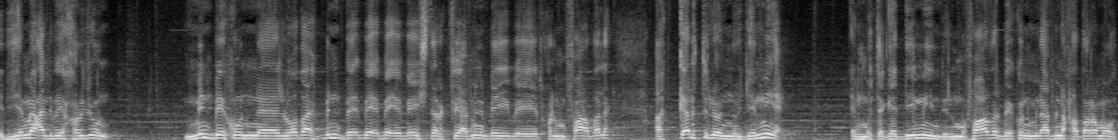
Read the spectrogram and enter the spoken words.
الجماعة اللي بيخرجون من بيكون الوظائف من بي بي بي بيشترك فيها من بي بيدخل المفاضله اكدت له إنه جميع المتقدمين للمفاضل بيكونوا من أبناء حضرموت.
